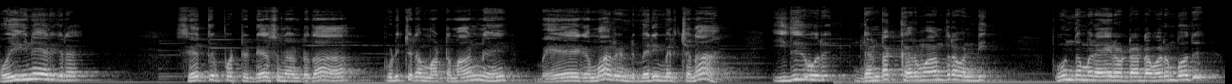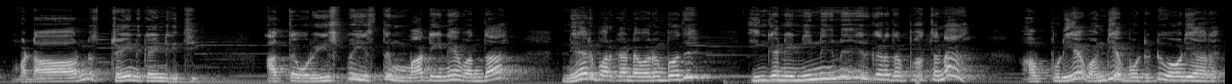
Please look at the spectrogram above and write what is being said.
போயினே இருக்கிற. சேத்துப்பட்டு டேசனான்றதா தான் பிடிச்சிட மாட்டோமான்னு வேகமாக ரெண்டு மெரி மெரிச்சனா? இது ஒரு தண்ட கருமாந்திர வண்டி. பூந்தமல்லி ஐரோட்டாண்ட வரும்போது மட்டார்னு செயின் கைண்டுக்குச்சு அத்தை ஒரு இஸ்பு இஸ்து மாட்டிக்கினே வந்தால் நேரு பார்க்காண்ட வரும்போது இங்கே நீ நின்றுக்கின்னு இருக்கிறத பார்த்தனா? அப்படியே வண்டியை போட்டுட்டு ஓடியாரேன்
